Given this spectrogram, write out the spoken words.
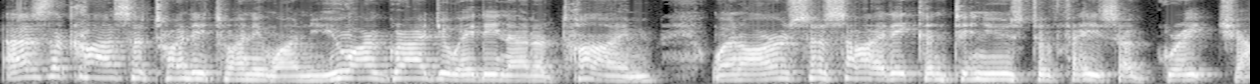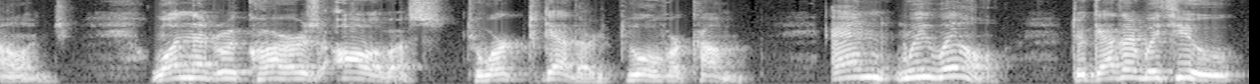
As the class of 2021, you are graduating at a time when our society continues to face a great challenge, one that requires all of us to work together to overcome. And we will, together with you,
